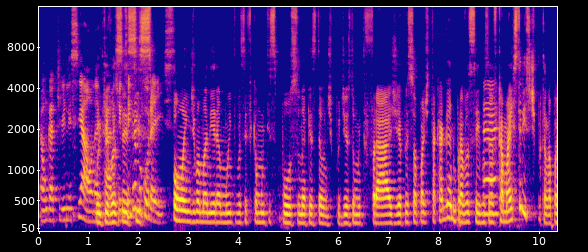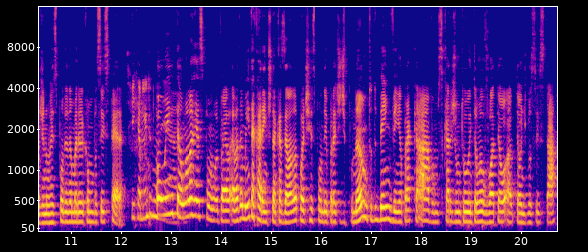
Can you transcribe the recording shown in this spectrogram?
É um gatilho inicial, né, Porque cara? a você gente sempre se procura isso. Expõe de uma maneira muito. Você fica muito exposto na questão, tipo, de eu estou muito frágil, e a pessoa pode estar cagando pra você você É. vai ficar mais triste, porque ela pode não responder da maneira como você espera. Fica muito Ou vulnerável. então ela responde, ela também tá carente na casa dela, ela pode responder pra ti, tipo, não, tudo bem, venha pra cá, vamos ficar junto, ou então eu vou até, até onde você está.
